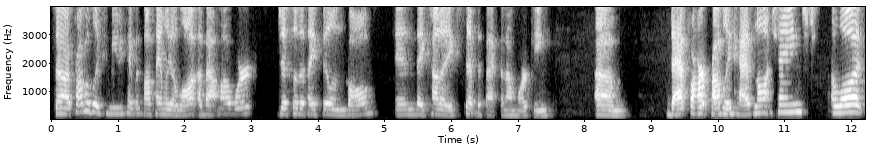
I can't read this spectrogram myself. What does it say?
so i probably communicate with my family a lot about my work just so that they feel involved and they kind of accept the fact that i'm working um, that part probably has not changed a lot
